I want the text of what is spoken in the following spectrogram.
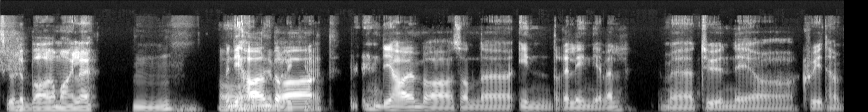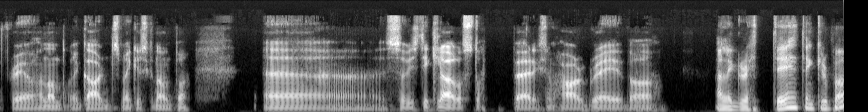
Skulle bare mangle. Mm. Men de har en bra, de har en bra sånn eh, indre linje, vel, med Tooney og Creed Humphrey og han andre Garden som jeg ikke husker navnet på. Uh, så hvis de klarer å stoppe liksom Hargrave og Allegretti, tenker du på?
